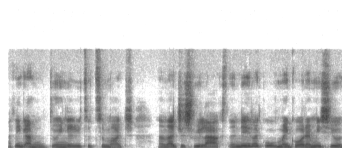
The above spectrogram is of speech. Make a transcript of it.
i think i'm doing a little too much and I just relaxed. And they're like, oh my god, I miss you.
